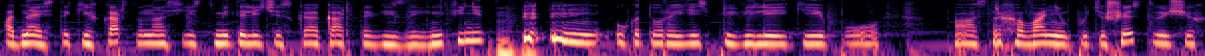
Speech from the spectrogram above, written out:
Одна из таких карт у нас есть металлическая карта Visa Infinite, у которой есть привилегии по а, страхованию путешествующих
